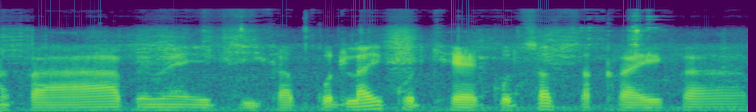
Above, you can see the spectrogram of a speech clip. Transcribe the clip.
นะครับแม่แม่เอฟซีครับกดไลค์กดแชร์กดซับสไครต์ครับ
